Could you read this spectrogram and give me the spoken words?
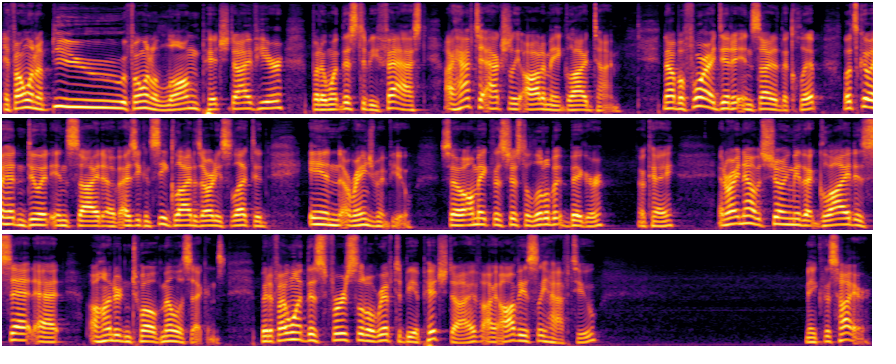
if I want to if I want a long pitch dive here, but I want this to be fast, I have to actually automate glide time. Now, before I did it inside of the clip, let's go ahead and do it inside of, as you can see, glide is already selected in arrangement view. So I'll make this just a little bit bigger okay? And right now it's showing me that glide is set at 112 milliseconds. But if I want this first little riff to be a pitch dive, I obviously have to make this higher.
